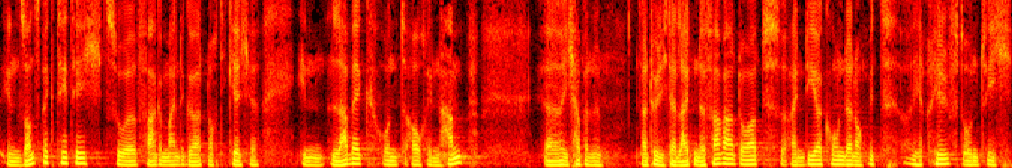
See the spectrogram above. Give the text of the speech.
in Sonsbeck tätig. Zur Pfarrgemeinde gehört noch die Kirche in Labeck und auch in Hamp. Äh, ich habe natürlich der leitende Pfarrer dort, einen Diakon, der noch mithilft und ich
